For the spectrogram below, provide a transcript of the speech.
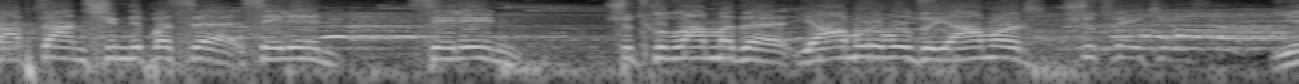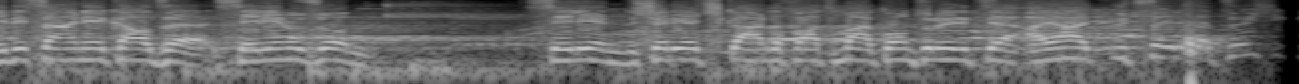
Kaptan şimdi pası Selin. Selin şut kullanmadı. Yağmur'u buldu. Yağmur şut fake. 7 saniye kaldı. Selin uzun. Selin dışarıya çıkardı Fatma kontrol etti. Ayağa 3 sayılık atış.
